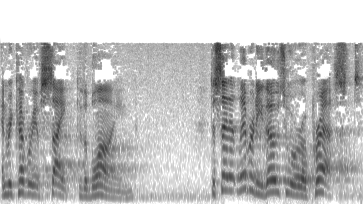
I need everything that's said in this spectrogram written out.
and recovery of sight to the blind to set at liberty those who are oppressed,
